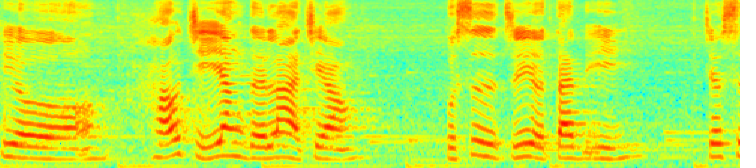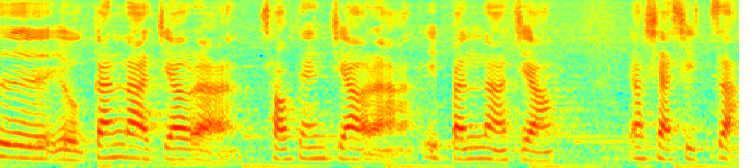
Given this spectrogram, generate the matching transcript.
有好几样的辣椒，不是只有单一，就是有干辣椒啦、朝天椒啦、一般辣椒，要下去炸。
